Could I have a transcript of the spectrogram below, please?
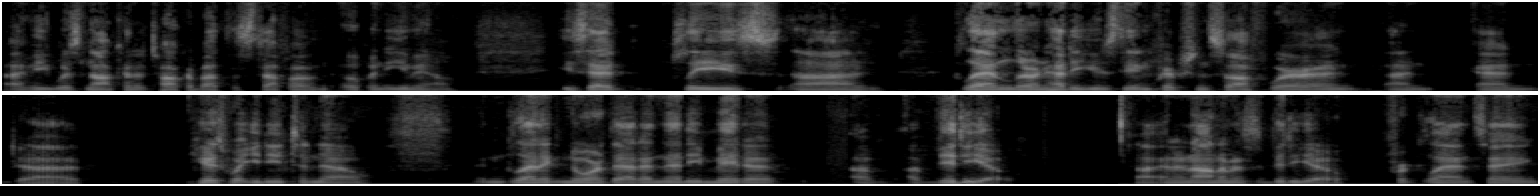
Uh, he was not going to talk about the stuff on open email. He said, "Please, uh, Glenn, learn how to use the encryption software, and and and here's what you need to know." And Glenn ignored that, and then he made a a, a video, uh, an anonymous video for Glenn saying.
